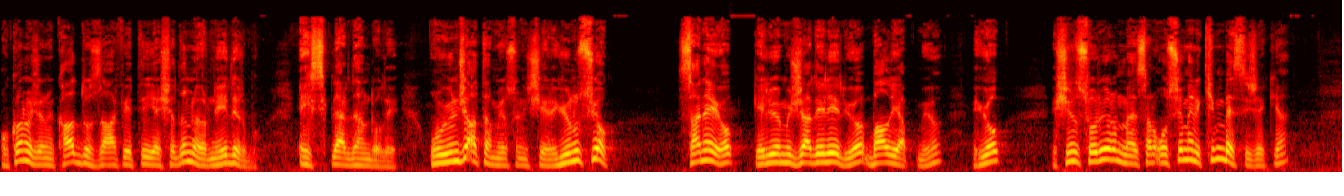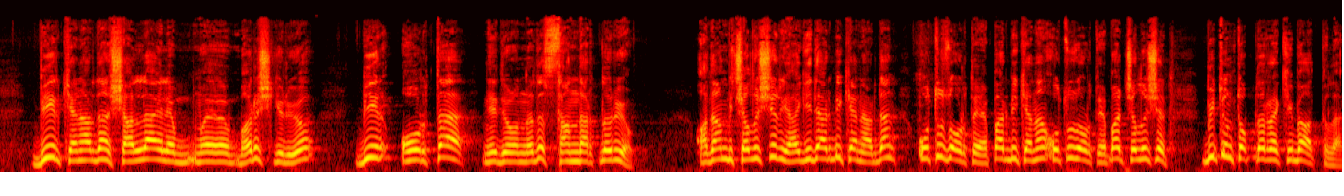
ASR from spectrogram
Okan Hoca'nın kadro zafiyeti yaşadığın örneğidir bu. Eksiklerden dolayı. Oyuncu atamıyorsun içeri. Yunus yok. Sane yok. Geliyor mücadele ediyor. Bal yapmıyor. E yok. E şimdi soruyorum ben sana Osimhen'i kim besleyecek ya? Bir kenardan Şalla ile e, Barış giriyor. Bir orta nedir onun adı standartları yok. Adam bir çalışır ya gider bir kenardan 30 orta yapar bir kenardan 30 orta yapar çalışır. Bütün topları rakibe attılar.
